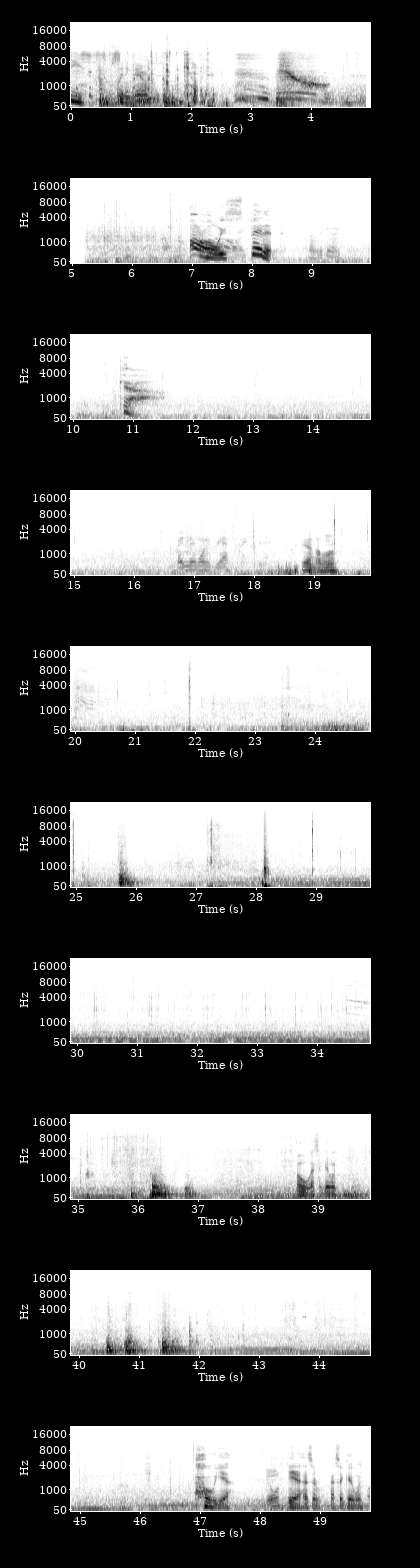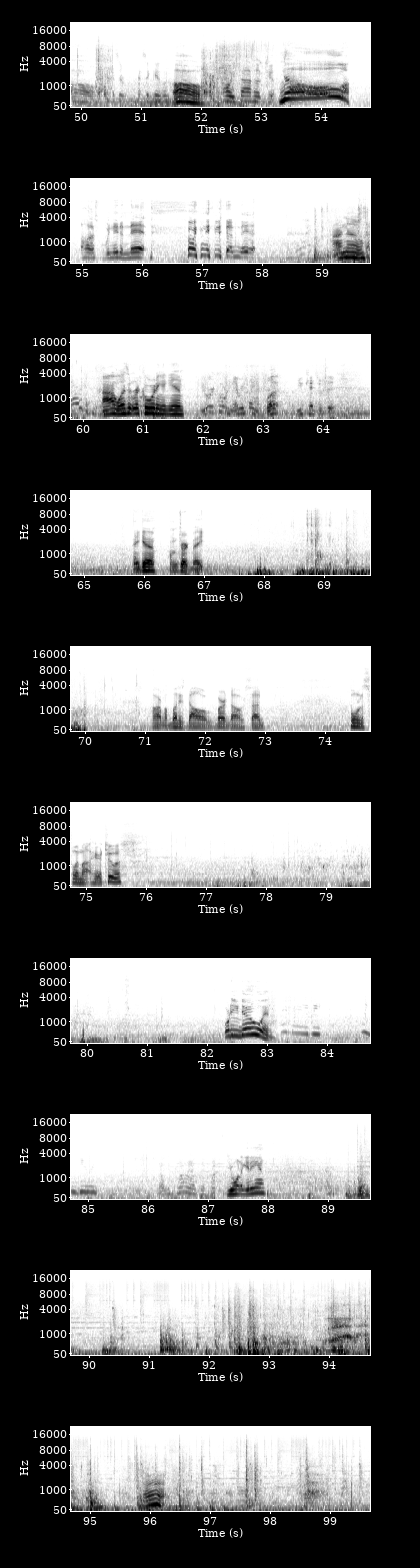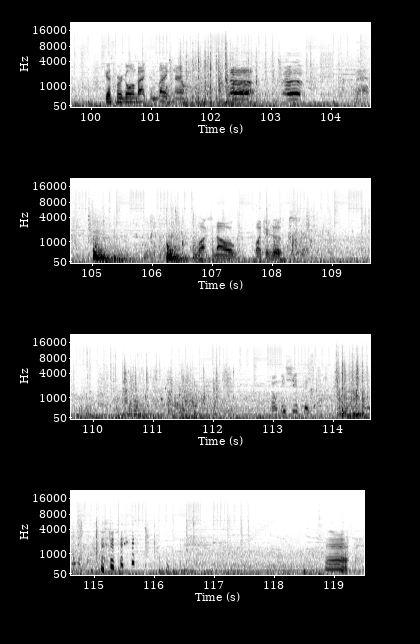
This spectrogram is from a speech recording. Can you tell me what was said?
I'm sitting down. God. Oh, he spit it. Son of a gun. God. Maybe they wanted reaction rate today. Yeah, I don't know. Oh, that's a good one. Oh yeah, Good one? yeah. That's a that's a good one. Oh. That's a that's a good one. Oh. Oh, he side hooked you. No, Oh, that's, we need a net. we needed a net. I know. I wasn't recording again. You were recording everything but you catching fish. There you go. I'm jerk bait. All right, my buddy's dog, bird dog, decided wanted to swim out here to us. What are you doing? Hey baby, what are you doing? Don't be coming up in front. You want to get in? All right. Guess we're going back to the bank now. Uh, uh. Watch the dog. Watch your hooks. Don't be shifting. All right.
